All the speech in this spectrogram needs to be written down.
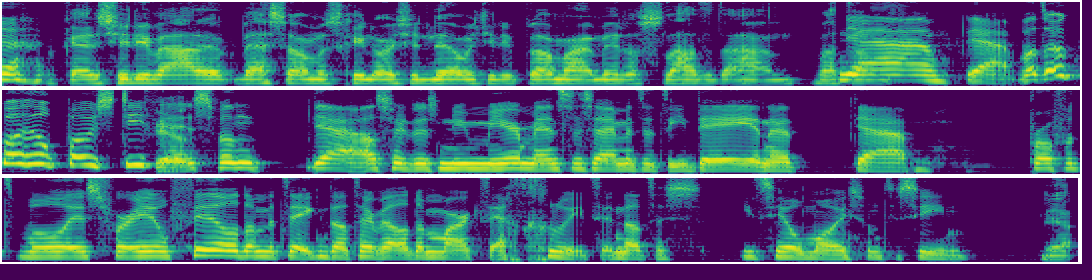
Oké, dus jullie waren best wel misschien origineel met jullie plan... maar inmiddels slaat het aan. Wat ja, ja, wat ook wel heel positief is. Want ja, als er dus nu meer mensen zijn met het idee... en het ja, profitable is voor heel veel... dan betekent dat er wel de markt echt groeit. En dat is iets heel moois om te zien. Ja,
